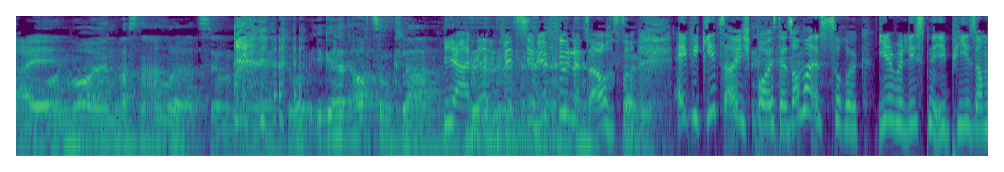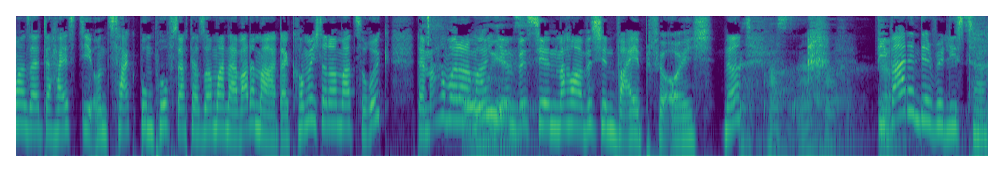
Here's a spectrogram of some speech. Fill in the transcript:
Hi. Moin, moin, was eine Anmoderation, ey. Du, ihr gehört auch zum Clan. Ja, ne, ein bisschen, wir fühlen uns auch so. Ey, wie geht's euch, Boys? Der Sommer ist zurück. Ihr released eine EP, Sommerseite heißt die und zack, boom, puff, sagt der Sommer, na warte mal, da komme ich doch nochmal zurück. Dann machen wir doch oh, mal hier yes. ein bisschen, machen wir ein bisschen Vibe für euch, ne? Es passt einfach. Wie ja. war denn der Release-Tag?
